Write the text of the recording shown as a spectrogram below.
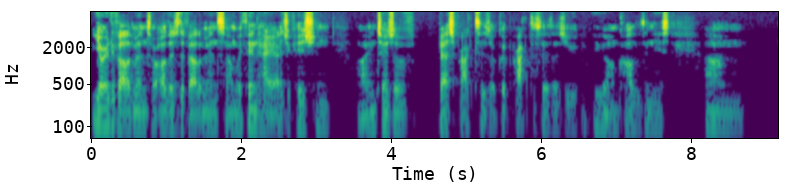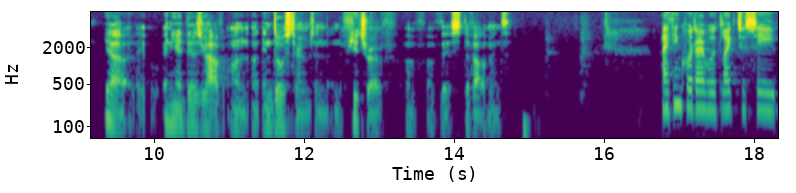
your development or others' developments um, within higher education uh, in terms of best practices or good practices, as you you um, call it, Deniz. Um, yeah, any ideas you have on uh, in those terms and, and the future of, of, of this development? I think what I would like to see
